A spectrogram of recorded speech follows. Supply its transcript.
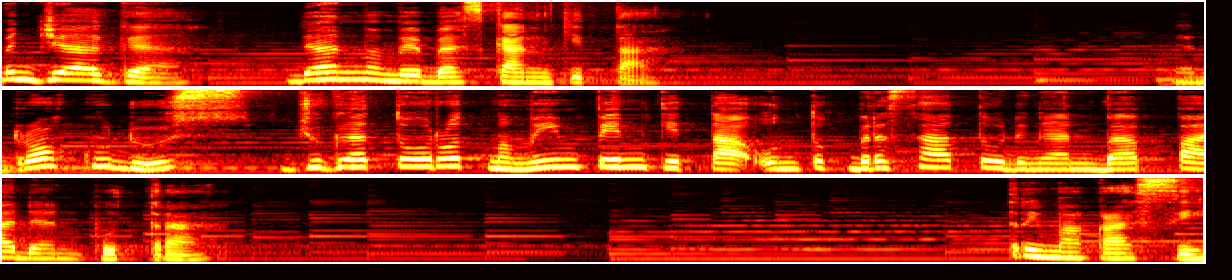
menjaga, dan membebaskan kita. Dan Roh Kudus juga turut memimpin kita untuk bersatu dengan Bapa dan Putra. Terima kasih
